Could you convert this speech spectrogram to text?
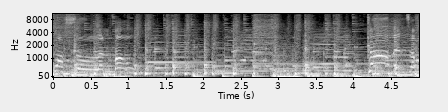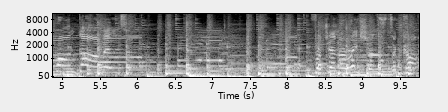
Fossil and bone. Garment upon garment, for generations to come.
